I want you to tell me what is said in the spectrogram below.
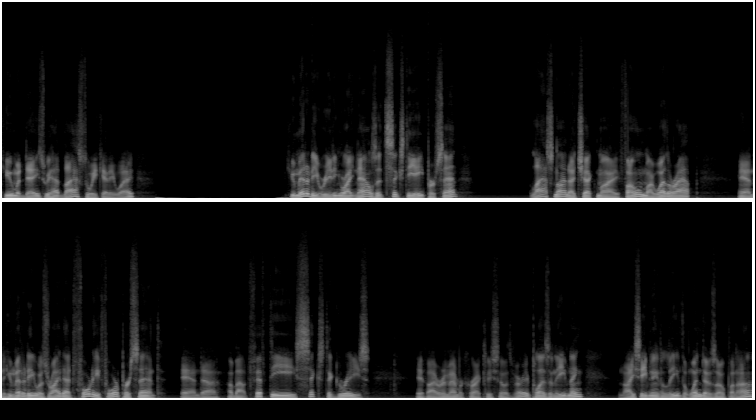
humid days we had last week, anyway. Humidity reading right now is at 68%. Last night I checked my phone, my weather app, and the humidity was right at 44% and uh, about 56 degrees if I remember correctly. So it's a very pleasant evening. Nice evening to leave the windows open, huh?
